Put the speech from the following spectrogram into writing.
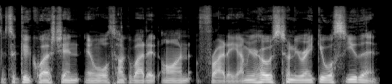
It's a good question, and we'll talk about it on Friday. I'm your host, Tony Reinke. We'll see you then.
